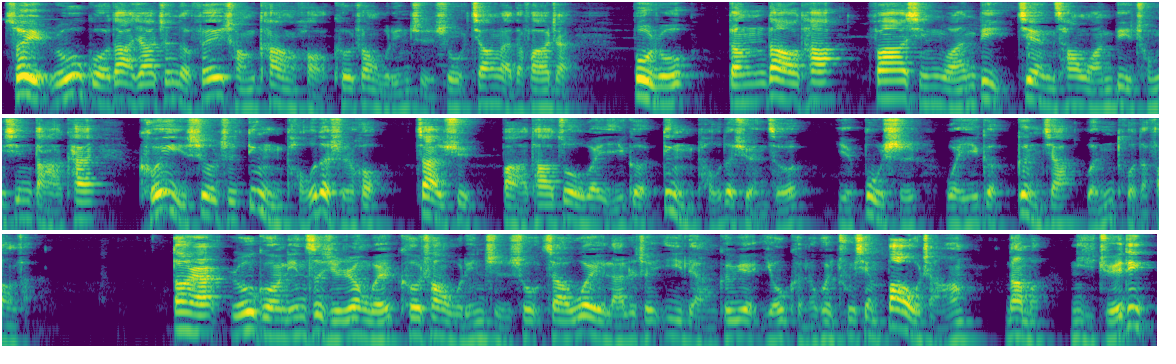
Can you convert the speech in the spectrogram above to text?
所以如果大家真的非常看好科创五零指数将来的发展，不如等到它发行完毕、建仓完毕、重新打开，可以设置定投的时候，再去把它作为一个定投的选择，也不失为一个更加稳妥的方法。当然，如果您自己认为科创五零指数在未来的这一两个月有可能会出现暴涨，那么你决定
